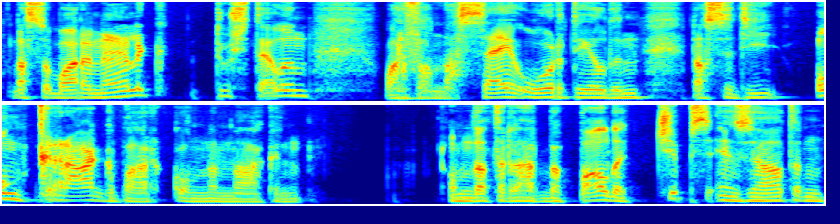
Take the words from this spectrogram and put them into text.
Dat ze waren eigenlijk toestellen waarvan dat zij oordeelden dat ze die onkraakbaar konden maken omdat er daar bepaalde chips in zaten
